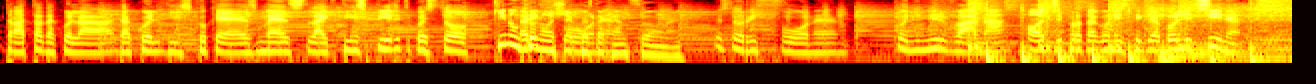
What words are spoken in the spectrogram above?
tratta da, quella- da quel disco che è Smells Like Teen Spirit. Questo Chi non conosce riffone. questa canzone? Questo riffone con i Nirvana, oggi protagonisti a Bollicine.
